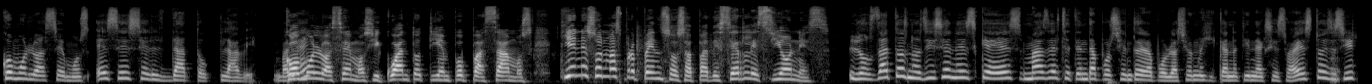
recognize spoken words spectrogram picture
cómo lo hacemos. Ese es el dato clave. ¿Cómo lo hacemos y cuánto tiempo pasamos? ¿Quiénes son más propensos a padecer lesiones? Los datos nos dicen es que es más del 70% de la población mexicana tiene acceso a esto, es decir,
